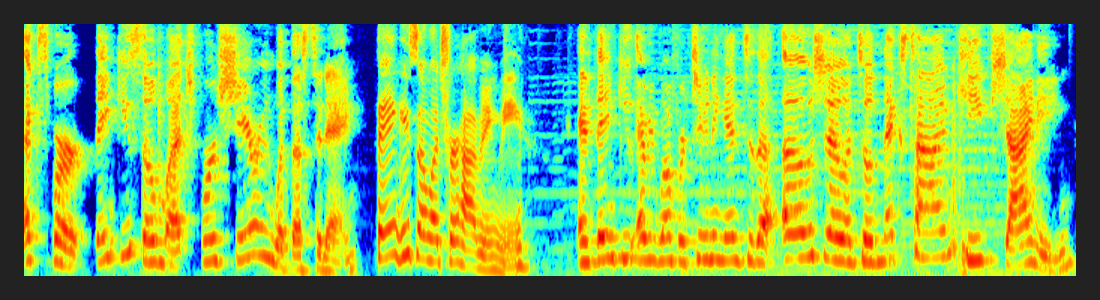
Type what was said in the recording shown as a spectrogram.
expert thank you so much for sharing with us today. Thank you so much for having me. And thank you everyone for tuning in to the o show. Until next time keep shining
